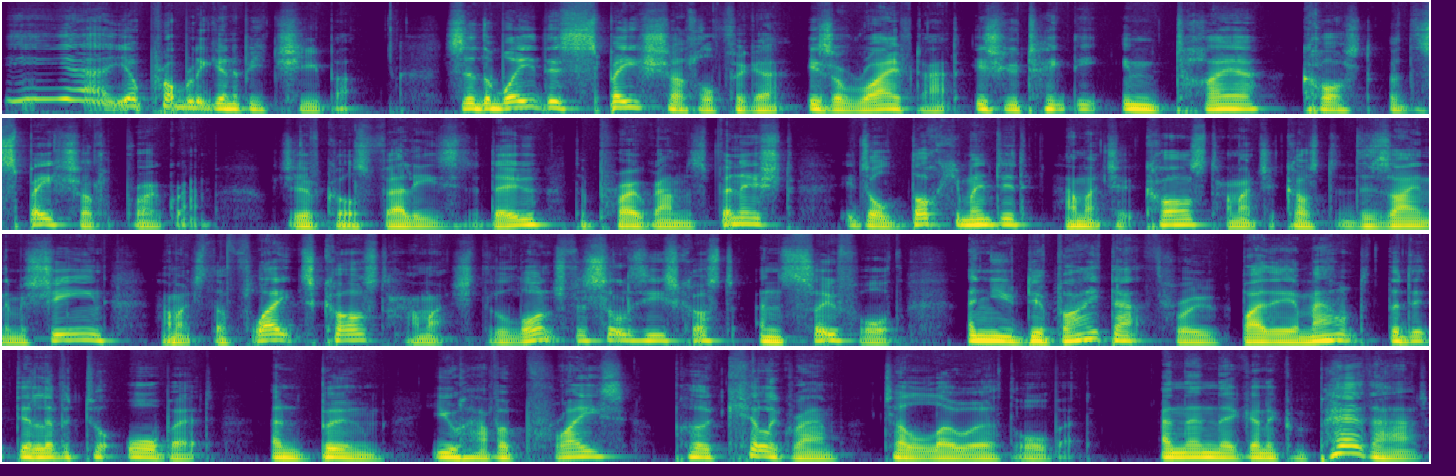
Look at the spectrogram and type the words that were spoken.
yeah, you're probably going to be cheaper. So, the way this space shuttle figure is arrived at is you take the entire cost of the space shuttle program, which is, of course, fairly easy to do. The program's finished, it's all documented how much it cost, how much it cost to design the machine, how much the flights cost, how much the launch facilities cost, and so forth. And you divide that through by the amount that it delivered to orbit, and boom, you have a price per kilogram to low Earth orbit. And then they're going to compare that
